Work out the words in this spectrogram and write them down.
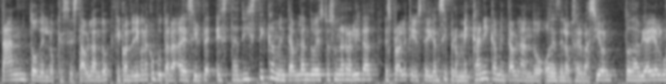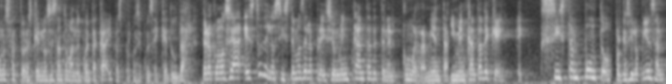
tanto de lo que se está hablando que cuando llega una computadora a decirte estadísticamente hablando esto es una realidad, es probable que ellos te digan sí, pero mecánicamente hablando o desde la observación todavía hay algunos factores que no se están tomando en cuenta acá y pues por consecuencia hay que dudar. Pero como sea, esto de los sistemas de la predicción me encanta de tener como herramienta y me encanta de que existan punto, porque si lo piensan,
